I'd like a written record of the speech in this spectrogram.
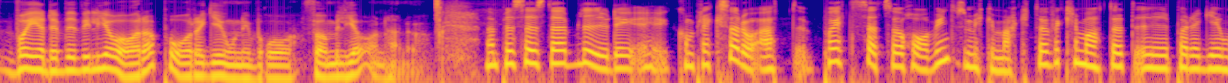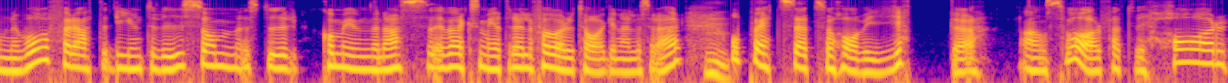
vad är det vi vill göra på regionnivå för miljön här nu? Men precis, där blir ju det komplexa då att på ett sätt så har vi inte så mycket makt över klimatet i, på regionnivå för att det är ju inte vi som styr kommunernas verksamheter eller företagen eller sådär. Mm. Och på ett sätt så har vi jätte ansvar för att vi har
